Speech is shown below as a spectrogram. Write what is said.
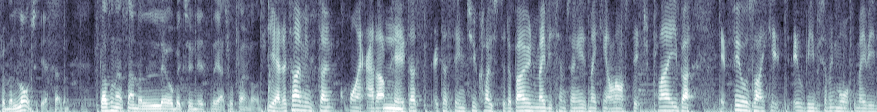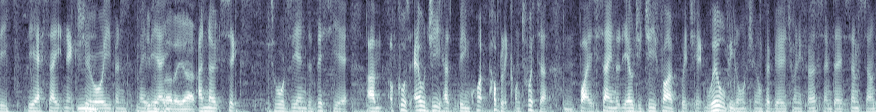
from the launch of the S7. Doesn't that sound a little bit too near to the actual phone launch? Yeah, the timings don't quite add up mm. here. It does, it does seem too close to the bone. Maybe Samsung is making a last-ditch play, but it feels like it, it would be something more for maybe the, the S8 next mm. year or even maybe even a, further, yeah. a Note 6 towards the end of this year. Um, of course, LG has been quite public on Twitter mm. by saying that the LG G5, which it will be launching on February 21st, same day as Samsung,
